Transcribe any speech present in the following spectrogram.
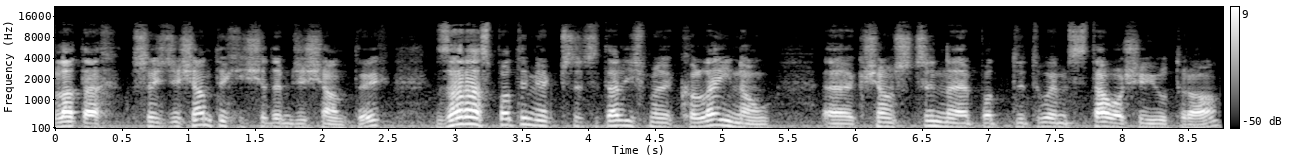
w latach 60. i 70., zaraz po tym jak przeczytaliśmy kolejną e, książczynę pod tytułem Stało się jutro,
